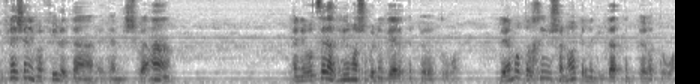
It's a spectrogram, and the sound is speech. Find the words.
לפני שאני מפעיל את, ה, את המשוואה, אני רוצה להבהיר משהו בנוגע לטמפרטורה. קיימות דרכים שונות למדידת טמפרטורה.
